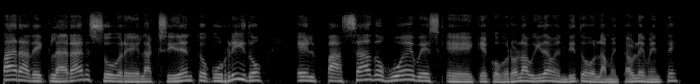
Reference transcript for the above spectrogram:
para declarar sobre el accidente ocurrido el pasado jueves eh, que cobró la vida, bendito, lamentablemente,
